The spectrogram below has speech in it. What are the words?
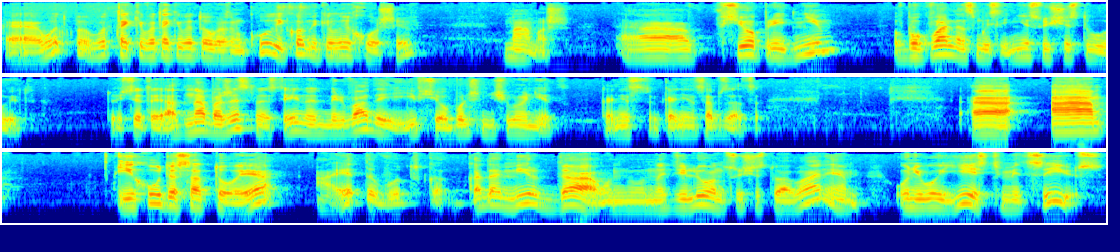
Э, вот, вот, таки, вот таким вот образом. Кул и комик и хошев, мамаш. А Все пред ним в буквальном смысле не существует. То есть это одна божественность, Эйну Мельвада, и все, больше ничего нет. Конец, конец абзаца. А Ихуда Сатоя, а это вот когда мир, да, он, наделен существованием, у него есть Мециус,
